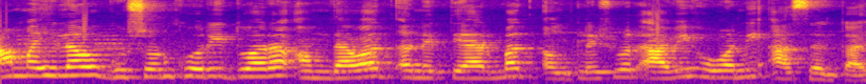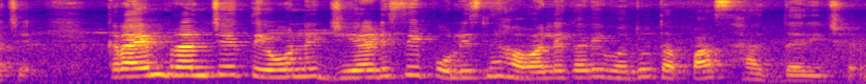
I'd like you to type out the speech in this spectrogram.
આ મહિલાઓ ઘૂસણખોરી દ્વારા અમદાવાદ અને ત્યારબાદ અંકલેશ્વર આવી હોવાની આશંકા છે. ક્રાઇમ બ્રાન્ચે તેઓને જીઆઈડીસી પોલીસને હવાલે કરી વધુ તપાસ હાથ ધરી છે.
